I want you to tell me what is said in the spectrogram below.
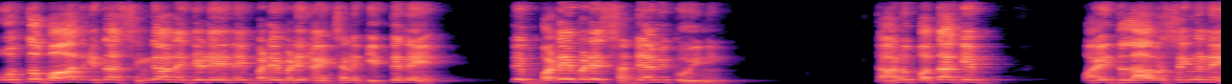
ਉਸ ਤੋਂ ਬਾਅਦ ਇਹਨਾਂ ਸਿੰਘਾਂ ਨੇ ਜਿਹੜੇ ਨੇ ਬੜੇ ਬੜੇ ਐਕਸ਼ਨ ਕੀਤੇ ਨੇ ਤੇ ਬੜੇ ਬੜੇ ਛੱਡਿਆ ਵੀ ਕੋਈ ਨਹੀਂ। ਤੁਹਾਨੂੰ ਪਤਾ ਕਿ ਭਾਈ ਦਲਾਵਰ ਸਿੰਘ ਨੇ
